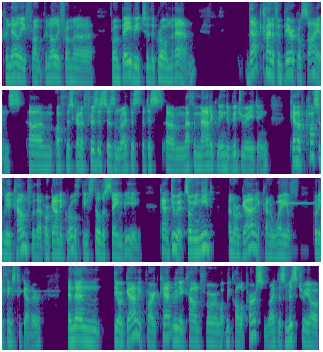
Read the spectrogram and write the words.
Connelly from Connelly from a from a baby to the grown man, that kind of empirical science um, of this kind of physicism, right? This this um, mathematically individuating cannot possibly account for that organic growth being still the same being can't do it. So you need an organic kind of way of putting things together. And then the organic part can't really account for what we call a person, right? This mystery of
